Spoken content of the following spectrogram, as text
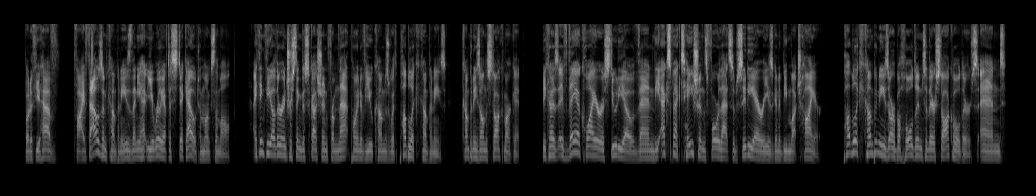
But if you have 5,000 companies, then you, ha- you really have to stick out amongst them all. I think the other interesting discussion from that point of view comes with public companies, companies on the stock market. Because if they acquire a studio, then the expectations for that subsidiary is going to be much higher. Public companies are beholden to their stockholders, and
